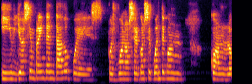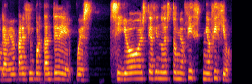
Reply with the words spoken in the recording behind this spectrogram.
yo siempre he intentado, pues, pues bueno, ser consecuente con, lo que a mí me parece importante de, pues, si yo estoy haciendo esto mi oficio, mi oficio.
